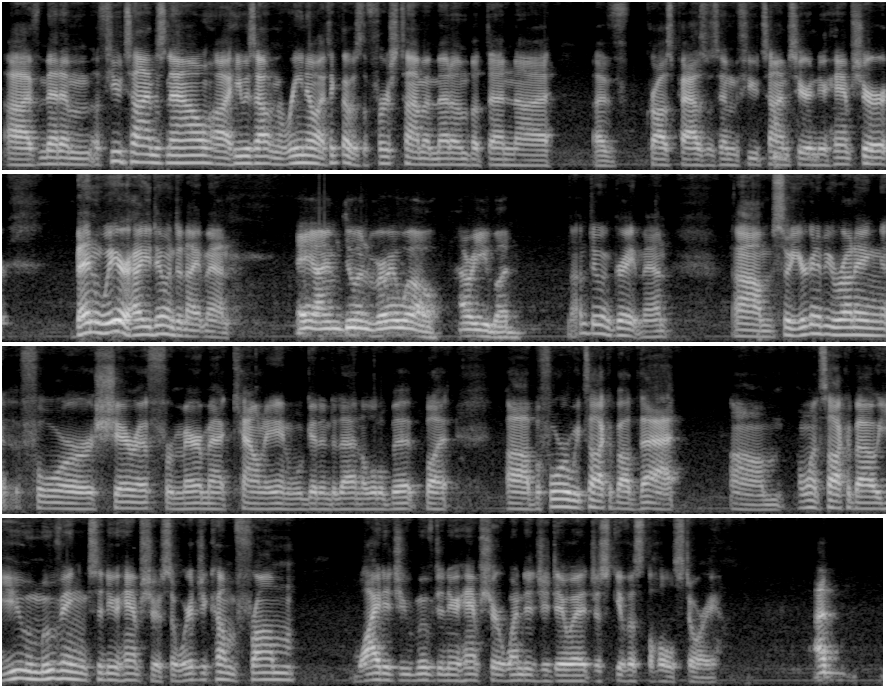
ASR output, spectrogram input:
Uh, i've met him a few times now. Uh, he was out in reno. I think that was the first time i met him but then uh, i've crossed paths with him a few times here in new hampshire. Ben weir how you doing tonight man? Hey i'm doing very well. How are you bud? I'm doing great man. Um, so you're going to be running for sheriff for Merrimack County, and we'll get into that in a little bit. But uh, before we talk about that, um, I want to talk about you moving to New Hampshire. So where'd you come from? Why did you move to New Hampshire? When did you do it? Just give us the whole story. I've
